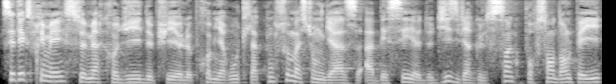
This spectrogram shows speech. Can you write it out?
s'est exprimée ce mercredi. Depuis le 1er août, la consommation de gaz a baissé de 10,5% dans le pays.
